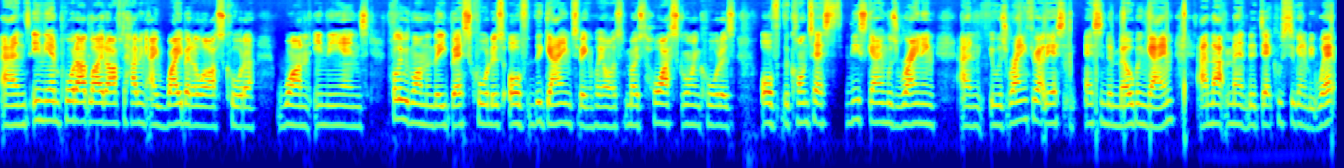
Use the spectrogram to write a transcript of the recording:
And in the end, Port Adelaide, after having a way better last quarter, won in the end. Probably with one of the best quarters of the game, to be completely honest, most high scoring quarters of the contest. This game was raining, and it was raining throughout the Essendon Melbourne game, and that meant the deck was still going to be wet.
